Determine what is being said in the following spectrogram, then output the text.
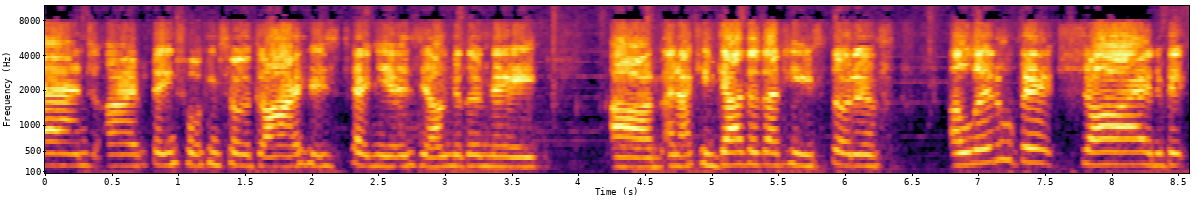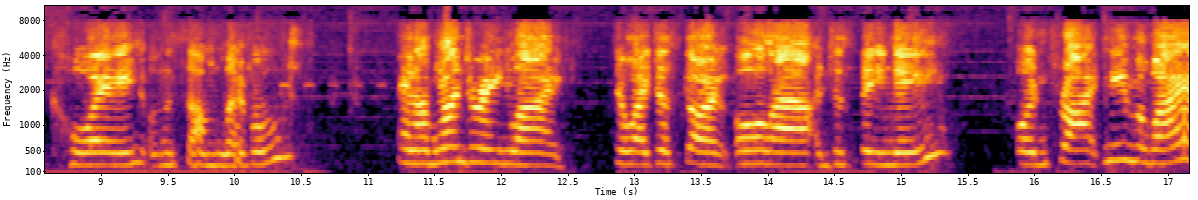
and I've been talking to a guy who's 10 years younger than me, um, and I can gather that he's sort of a little bit shy and a bit coy on some levels. And I'm wondering, like, do I just go all out and just be me and frighten him away,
